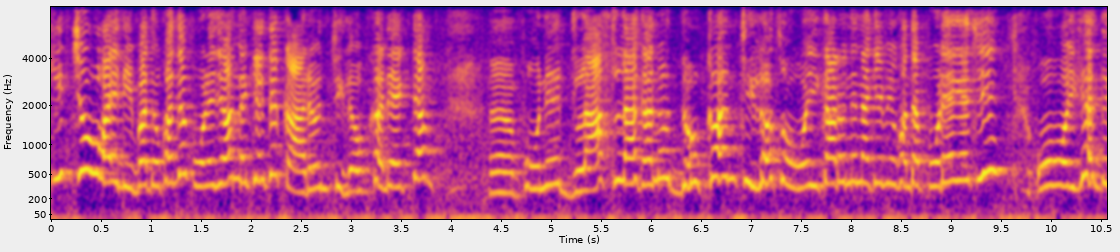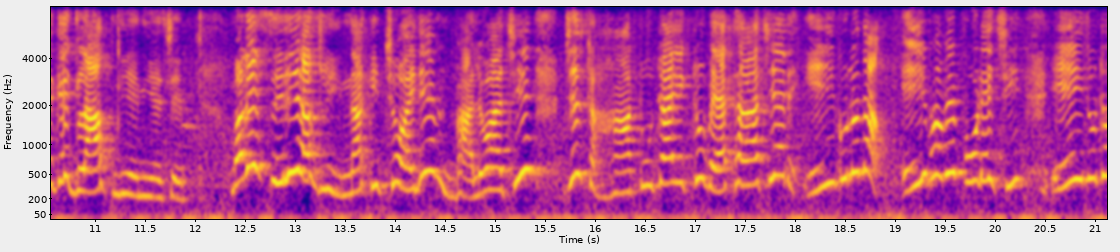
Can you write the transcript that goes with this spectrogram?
কিচ্ছু হয়নি বা দোকানটা পড়ে যাওয়ার নাকি একটা কারণ ছিল। ওখানে একটা ফোনের গ্লাস লাগানোর দোকান ছিল, তো ওই কারণে নাকি আমি ওখানটা পড়ে গেছি। ও ওইখান থেকে গ্লাস নিয়ে নিয়েছে। মানে সিরিয়াসলি না কিচ্ছু হয়নি ভালো আছি জাস্ট হাঁটুটা একটু ব্যথা আছে আর এইগুলো না এইভাবে পড়েছি এই দুটো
